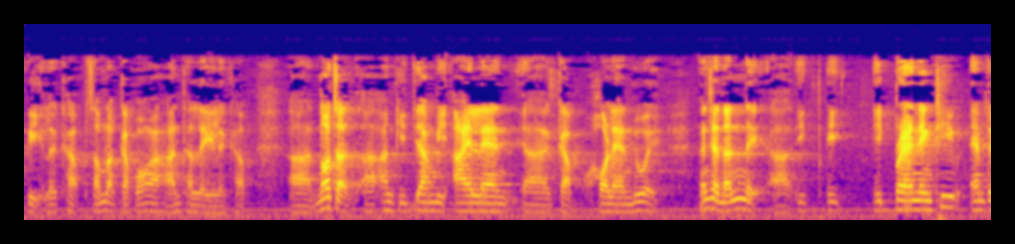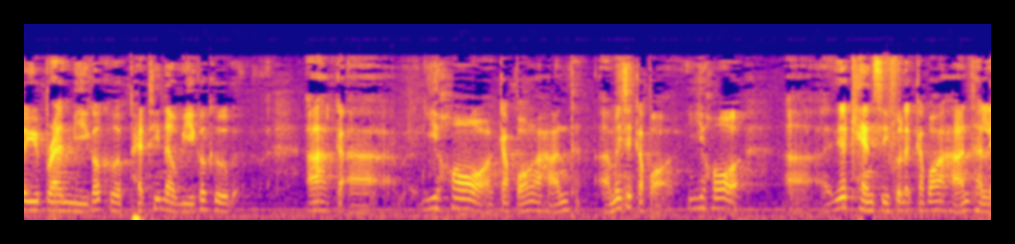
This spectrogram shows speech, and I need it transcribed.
กฤษเลยครับสำหรับกระป๋องอาหารทะเลเลยครับอนอกจากอังกฤษยังมีไอร์แลนด์กับฮอลแลนด์ด้วยหลังจากนั้นเนี่ยอีก อีกแบรนด์หนึ่งที่ MW Brand มีก็คือ p a t i n a V ก็คือยี่ห้อกระป๋องอาหารไม่ใช่กระป๋องยี่ห้อเรียกแคนซีฟู้ดกระป๋องอาหารทะเล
